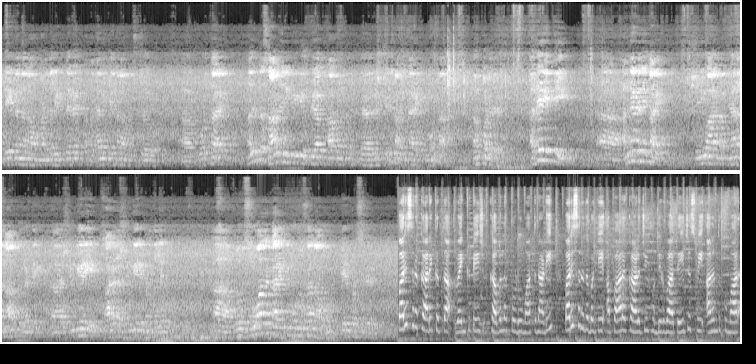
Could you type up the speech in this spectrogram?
ಪ್ಲೇಟ್ ಅನ್ನು ನಾವು ಮಠದಲ್ಲಿ ಇಡ್ತೇವೆ ಅದಕ್ಕೆ ನಾವು ಆ, ಕೊಡ್ತಾರೆ. ಅದರಿಂದ ಸಾರ್ವಜನಿಕರಿಗೆ ಉಪಯೋಗ ಆಗುವಂತ ದೃಷ್ಟಿಯಲ್ಲಿ ನಾವು ಈ ಕಾರ್ಯಕ್ರಮವನ್ನು ಹಮ್ಮಿಕೊಂಡಿದ್ದೇವೆ ಅದೇ ರೀತಿ ಹನ್ನೆರಡನೇ ತಾರೀಕು ಶನಿವಾರ ಮಧ್ಯಾಹ್ನ ನಾಲ್ಕು ಗಂಟೆಗೆ ಆ, ಶೃಂಗೇರಿ ಸಾಗರ ಶೃಂಗೇರಿ ಮಠದಲ್ಲಿ ಒಂದು ಸಂವಾದ ಕಾರ್ಯಕ್ರಮವನ್ನು ಸಹ ನಾವು ಏರ್ಪಡಿಸಿದ್ದೇವೆ. ಪರಿಸರ ಕಾರ್ಯಕರ್ತ ವೆಂಕಟೇಶ್ ಕವಲಕೋಡು ಮಾತನಾಡಿ, ಪರಿಸರದ ಬಗ್ಗೆ ಅಪಾರ ಕಾಳಜಿ ಹೊಂದಿರುವ ತೇಜಸ್ವಿ ಅನಂತಕುಮಾರ್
